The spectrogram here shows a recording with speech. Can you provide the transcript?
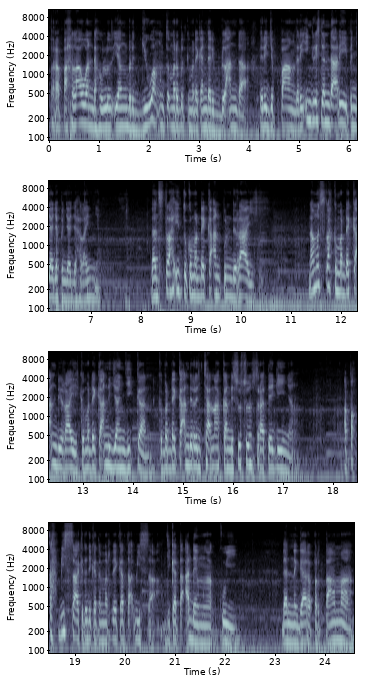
Para pahlawan dahulu yang berjuang untuk merebut kemerdekaan dari Belanda, dari Jepang, dari Inggris dan dari penjajah-penjajah lainnya. Dan setelah itu kemerdekaan pun diraih namun setelah kemerdekaan diraih, kemerdekaan dijanjikan, kemerdekaan direncanakan, disusun strateginya. Apakah bisa kita dikatakan merdeka? Tak bisa jika tak ada yang mengakui. Dan negara pertama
